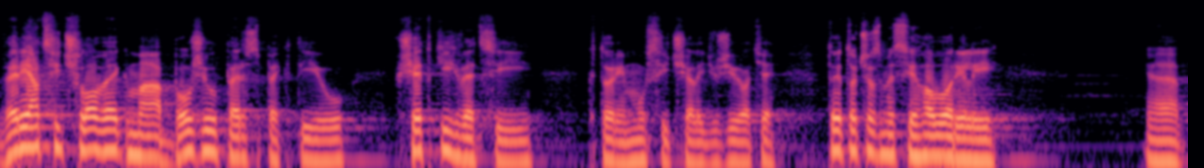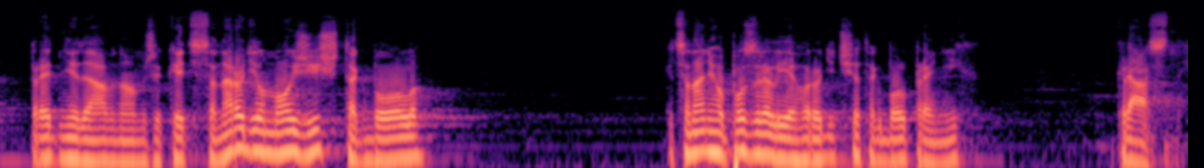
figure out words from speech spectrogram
Veriaci človek má Božiu perspektívu všetkých vecí, ktorým musí čeliť v živote. To je to, čo sme si hovorili eh, prednedávnom, že keď sa narodil Mojžiš, tak bol, keď sa na neho pozreli jeho rodičia, tak bol pre nich krásny.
